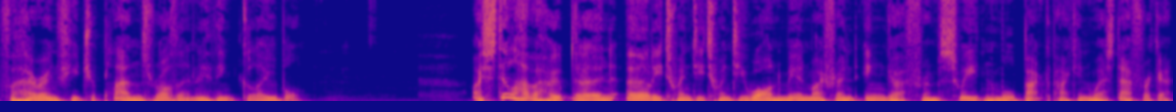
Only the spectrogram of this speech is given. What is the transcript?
for her own future plans rather than anything global. I still have a hope that in early 2021, me and my friend Inga from Sweden will backpack in West Africa.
